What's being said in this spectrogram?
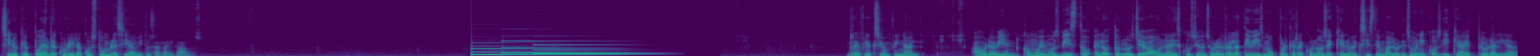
sino que pueden recurrir a costumbres y hábitos arraigados. Reflexión final. Ahora bien, como hemos visto, el autor nos lleva a una discusión sobre el relativismo porque reconoce que no existen valores únicos y que hay pluralidad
